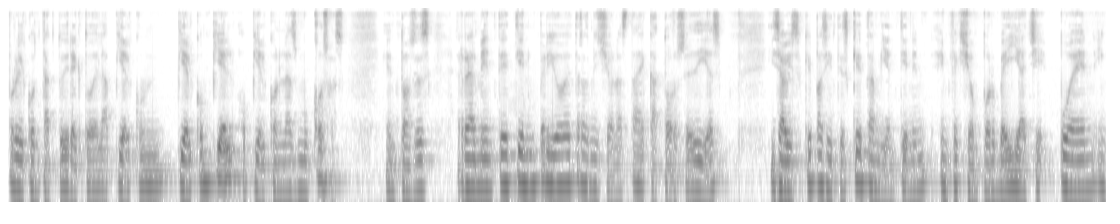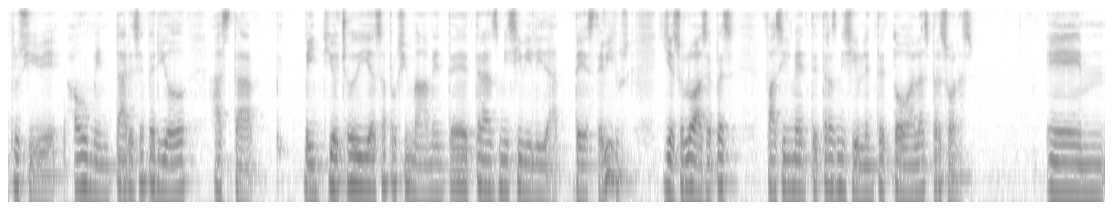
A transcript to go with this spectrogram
por el contacto directo de la piel con piel, con piel o piel con las mucosas. Entonces, realmente tiene un periodo de transmisión hasta de 14 días y se ha visto que pacientes que también tienen infección por VIH pueden inclusive aumentar ese periodo hasta 28 días aproximadamente de transmisibilidad de este virus y eso lo hace pues fácilmente transmisible entre todas las personas. Em,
